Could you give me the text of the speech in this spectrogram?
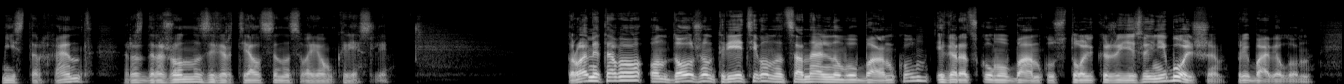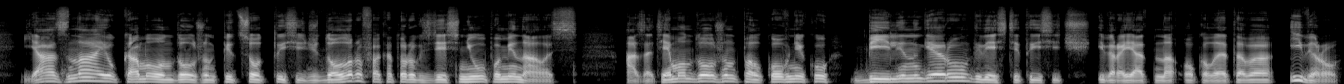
Мистер Хэнд раздраженно завертелся на своем кресле. Кроме того, он должен третьему национальному банку и городскому банку столько же, если не больше, прибавил он. Я знаю, кому он должен 500 тысяч долларов, о которых здесь не упоминалось, а затем он должен полковнику Биллингеру 200 тысяч и, вероятно, около этого Иверу.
